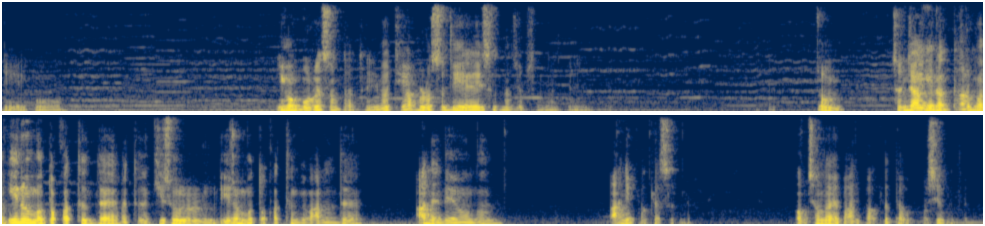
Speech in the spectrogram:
그리고 이건 모르겠습니다. 이거 디아블로 3에 있었는지 없었는지 좀 전작이랑 다른 건 이름은 똑같은데 하여튼 기술 이름은 똑같은 게 많은데 안에 내용은 많이 바뀌었습니다. 엄청나게 많이 바뀌었다고 보시면 됩니다.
